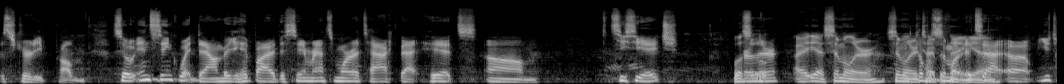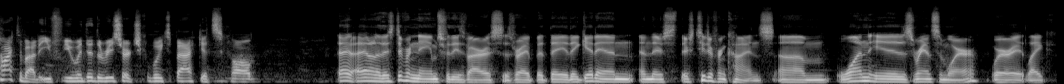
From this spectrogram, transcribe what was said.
a security problem. So Insynq went down. They get hit by the same ransomware attack that hit um, CCH. Well, so, earlier. uh, yeah, similar similar type similar- of thing. It's yeah. that, uh, you talked about it. You, you did the research a couple weeks back. It's called I, I don't know. There's different names for these viruses, right? But they they get in, and there's there's two different kinds. Um, one is ransomware, where it like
